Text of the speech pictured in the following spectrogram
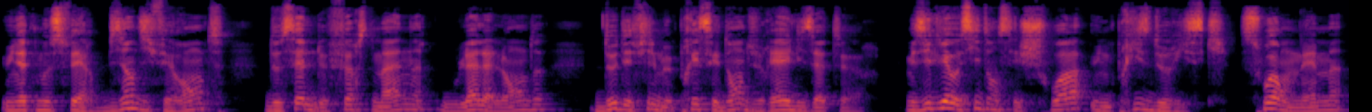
Une atmosphère bien différente de celle de First Man ou La La Land, deux des films précédents du réalisateur. Mais il y a aussi dans ces choix une prise de risque. Soit on aime,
